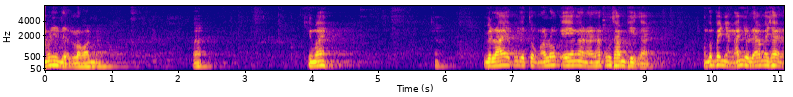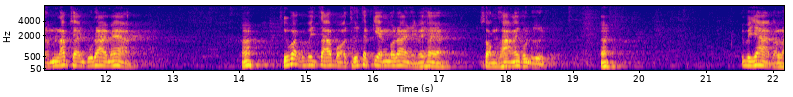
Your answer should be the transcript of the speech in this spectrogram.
ไม่ได้เดือดร้อนนะ นะจริงไหมเวลากูจะตกนรกเองอะนะถ้ากูทำผิดอะมันก็เป็นอย่างนั้นอยู่แล้วไม่ใช่เหรอมันรับแทนกูได้ไหมอะฮะถือว่ากูเป็นตาบอดถือตะเกียงก็ได้นี่ไม่ใช่ส่องทางให้คนอื่นฮะไม่ไปยากอะไร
